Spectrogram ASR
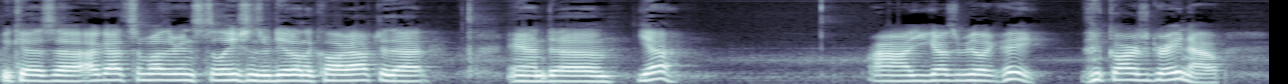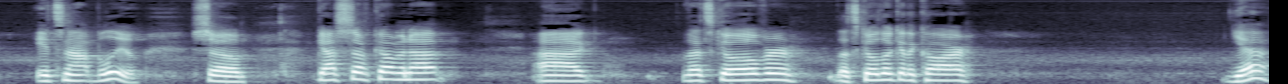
Because I got some other installations we did on the car after that and uh, yeah, uh, you guys will be like, hey, the car's gray now. It's not blue. So, got stuff coming up. Uh, let's go over. Let's go look at the car. Yeah.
